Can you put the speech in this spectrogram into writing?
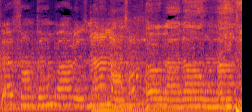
There's something about his manners. Havana,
